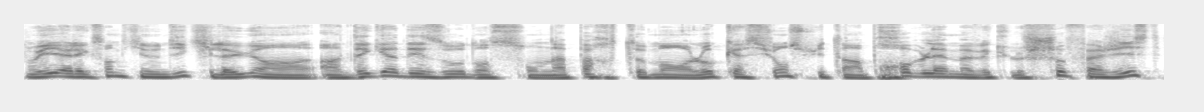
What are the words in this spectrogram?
Oui, Alexandre qui nous dit qu'il a eu un, dégât des eaux dans son appartement en location suite à un problème avec le chauffagiste.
